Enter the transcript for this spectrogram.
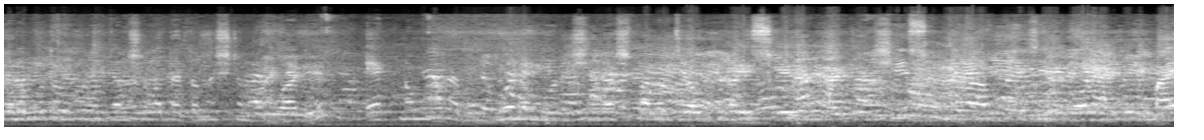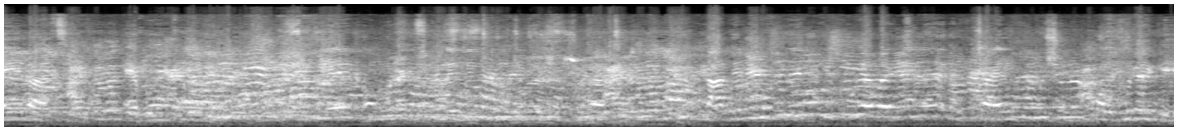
তেরোমতপুর বিধানসভা তেতাল্লিশ নম্বর ওয়ার্ডে এক নম্বর এবং দুই নম্বর সিরাজপাল যে অভিনয় স্কুল সেই স্কুলের আওতায় যে মায়েরা আছে এবং স্কুলের স্কুলে যে ছোট ছোট তাদের মধ্যে চাইল্ড কমিশনের পক্ষ থেকে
